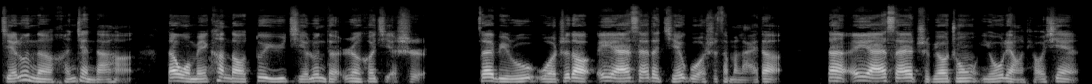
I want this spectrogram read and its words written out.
结论呢很简单哈，但我没看到对于结论的任何解释。再比如，我知道 ASI 的结果是怎么来的。但 ASI 指标中有两条线，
